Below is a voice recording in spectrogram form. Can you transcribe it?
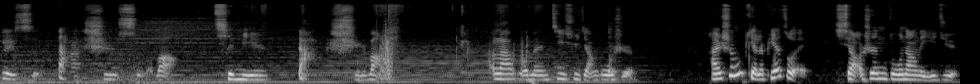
对此大失所望，秦民大失望。好了，我们继续讲故事。韩生撇了撇嘴，小声嘟囔了一句。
